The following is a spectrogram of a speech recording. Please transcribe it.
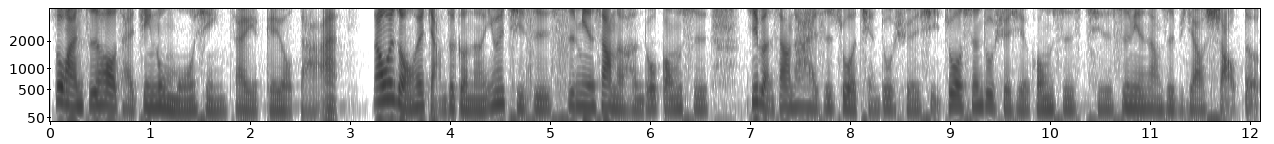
做完之后才进入模型，再给有答案。那为什么会讲这个呢？因为其实市面上的很多公司，基本上它还是做浅度学习，做深度学习的公司，其实市面上是比较少的。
